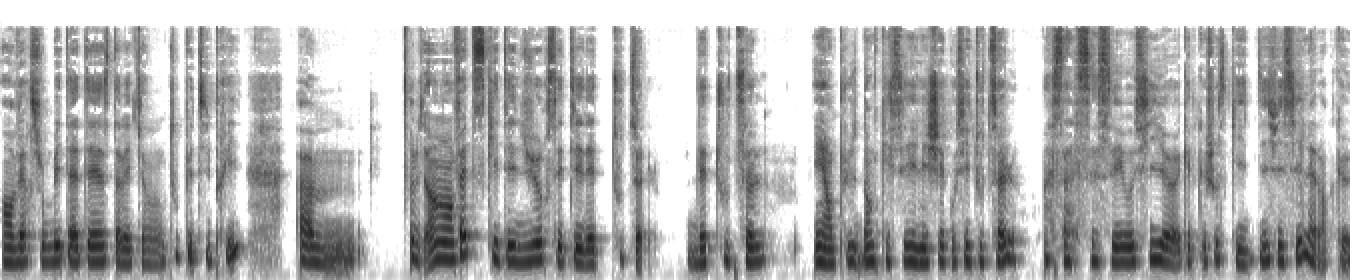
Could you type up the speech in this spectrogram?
en, version bêta test avec un tout petit prix. Euh, en fait, ce qui était dur, c'était d'être toute seule, d'être toute seule, et en plus d'encaisser l'échec aussi toute seule. Ça, c'est aussi euh, quelque chose qui est difficile, alors que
